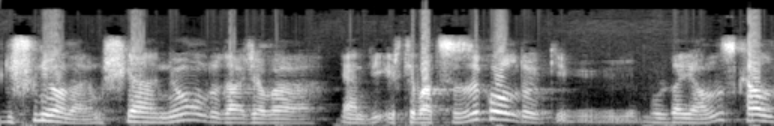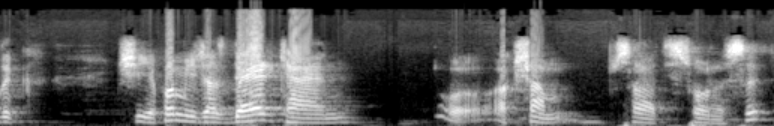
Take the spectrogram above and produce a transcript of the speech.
düşünüyorlarmış. Ya ne oldu da acaba? Yani bir irtibatsızlık oldu. gibi Burada yalnız kaldık. Bir şey yapamayacağız derken o akşam saati sonrası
